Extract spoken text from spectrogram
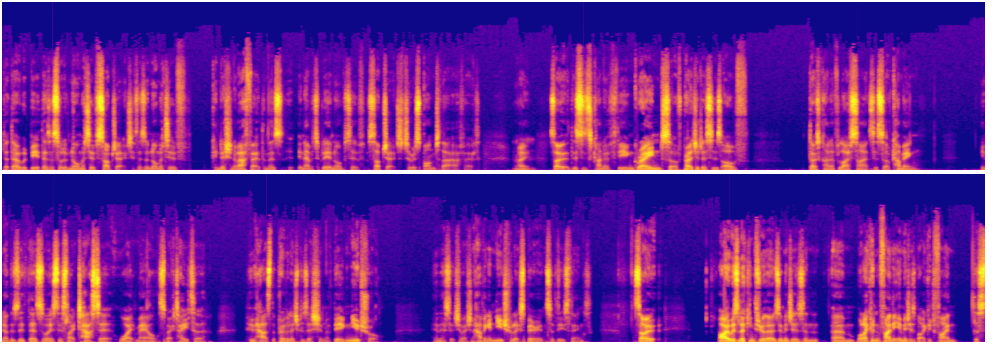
that there would be there's a sort of normative subject. If there's a normative condition of affect, then there's inevitably a normative subject to respond to that affect, right? Mhm. So this is kind of the ingrained sort of prejudices of those kind of life sciences sort of coming. You know, there's there's always this like tacit white male spectator who has the privileged position of being neutral in this situation, having a neutral experience of these things. So I was looking through those images, and um, well, I couldn't find the images, but I could find the,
